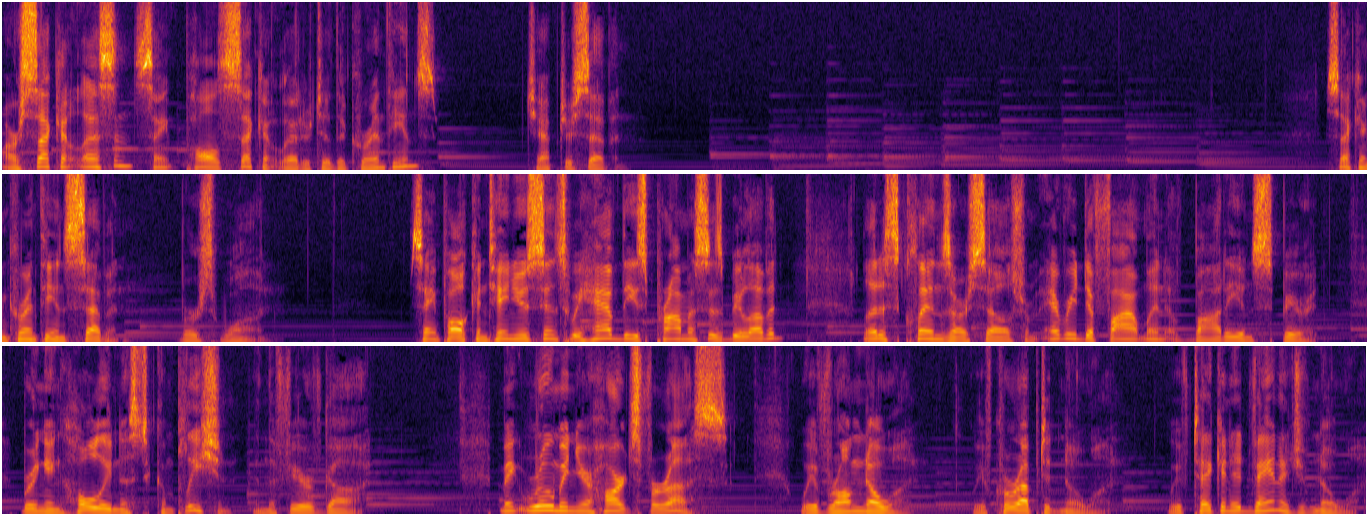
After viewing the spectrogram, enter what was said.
Our second lesson, St. Paul's second letter to the Corinthians, chapter 7. Second Corinthians 7, verse 1. St. Paul continues Since we have these promises, beloved, let us cleanse ourselves from every defilement of body and spirit, bringing holiness to completion in the fear of God. Make room in your hearts for us. We have wronged no one, we have corrupted no one we have taken advantage of no one.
